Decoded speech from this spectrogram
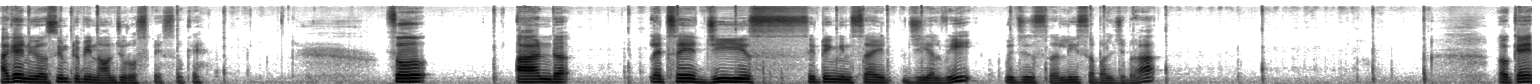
again you assume to be non-zero space. Okay. So, and uh, let us say G is sitting inside GLV which is Lie subalgebra. Okay.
